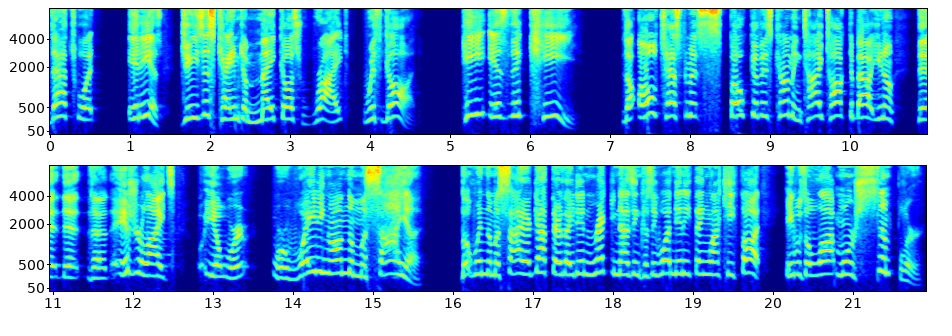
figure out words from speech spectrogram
That's what it is. Jesus came to make us right with God. He is the key. The Old Testament spoke of his coming. Ty talked about, you know, the, the, the Israelites, you know, were were waiting on the Messiah. But when the Messiah got there, they didn't recognize him because he wasn't anything like he thought. He was a lot more simpler.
